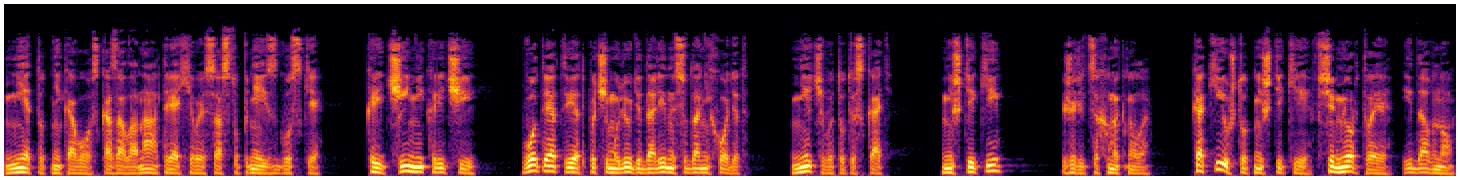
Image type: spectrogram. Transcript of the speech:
«Нет тут никого», — сказала она, отряхивая со ступней из гуски. «Кричи, не кричи. Вот и ответ, почему люди долины сюда не ходят. Нечего тут искать. Ништяки?» — жрица хмыкнула. «Какие уж тут ништяки, все мертвое и давно».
